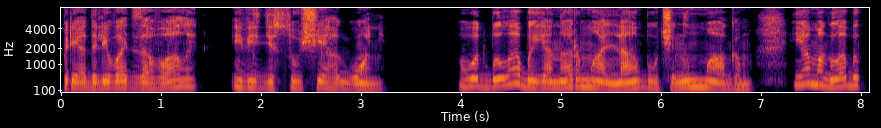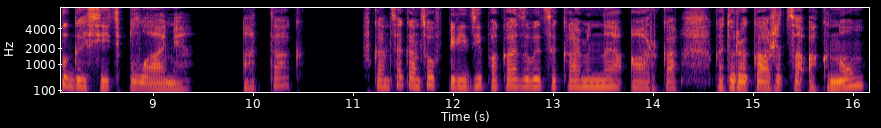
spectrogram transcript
преодолевать завалы и вездесущий огонь. Вот была бы я нормально обученным магом, я могла бы погасить пламя. А так, в конце концов, впереди показывается каменная арка, которая кажется окном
